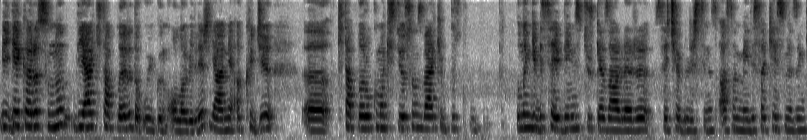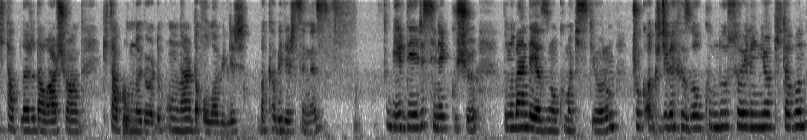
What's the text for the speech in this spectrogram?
Bilge Karasu'nun diğer kitapları da uygun olabilir. Yani akıcı e, kitaplar okumak istiyorsanız belki bu bunun gibi sevdiğiniz Türk yazarları seçebilirsiniz. Aslında Melisa Kesmez'in kitapları da var şu an kitaplığımda gördüm. Onlar da olabilir. Bakabilirsiniz. Bir diğeri Sinek Kuşu. Bunu ben de yazın okumak istiyorum. Çok akıcı ve hızlı okunduğu söyleniyor kitabın.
